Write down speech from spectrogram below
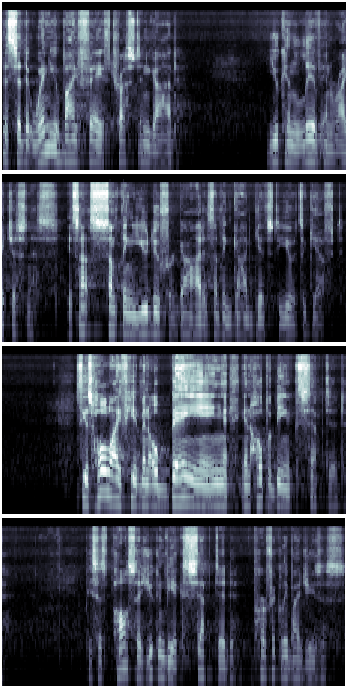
that said that when you, by faith, trust in God, you can live in righteousness. It's not something you do for God, it's something God gives to you. It's a gift. See, his whole life he had been obeying in hope of being accepted. He says, Paul says you can be accepted perfectly by Jesus.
